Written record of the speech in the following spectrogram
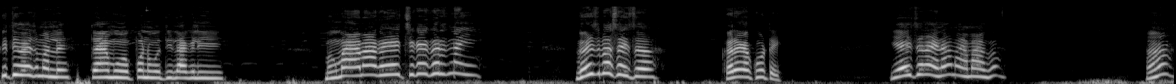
किती वेळेस म्हणले त्यामुळं पनवती लागली. मग माया मागं यायची काही गरज नाही. घरीच बसायचं. खरं का खोटं यायचं नाही ना माया मागं? हां?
